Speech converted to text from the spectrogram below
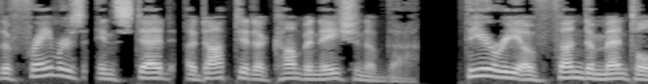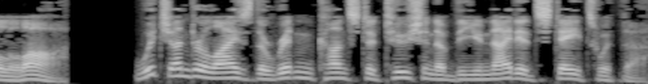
The framers, instead, adopted a combination of the «theory of fundamental law», which underlies the written Constitution of the United States with the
